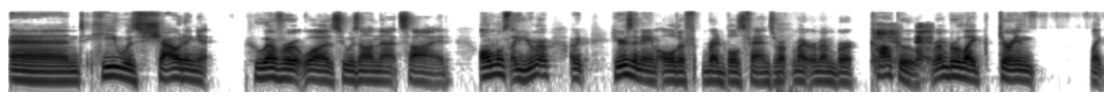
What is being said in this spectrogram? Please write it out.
and he was shouting at whoever it was who was on that side. Almost like you remember i mean here's a name older red bulls fans re- might remember. Kaku. Remember like during like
